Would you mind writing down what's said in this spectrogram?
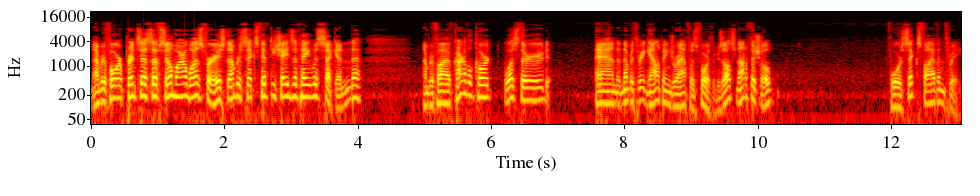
Number four, Princess of Sylmar was first. Number six, Fifty Shades of Hay was second. Number five, Carnival Court was third. And number three, Galloping Giraffe was fourth. The results not official. Four, six, five, and three.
